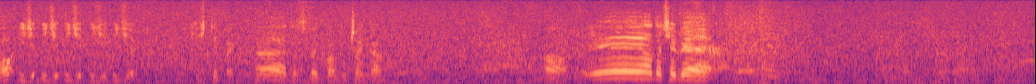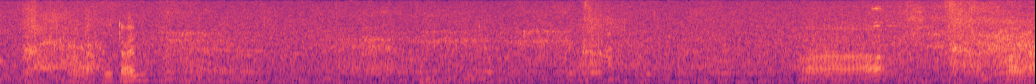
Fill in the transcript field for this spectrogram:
O, idzie, idzie, idzie, idzie, idzie. Jakiś typek. Eee, to zwykła włóczęga. O, ja do ciebie. Dobra, butem. O. Dobra.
